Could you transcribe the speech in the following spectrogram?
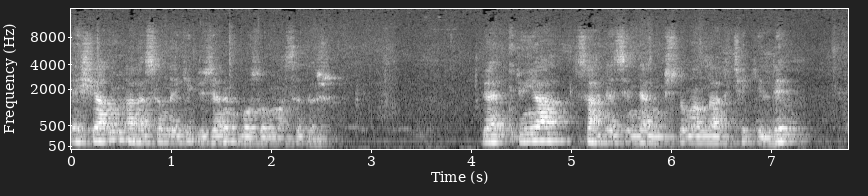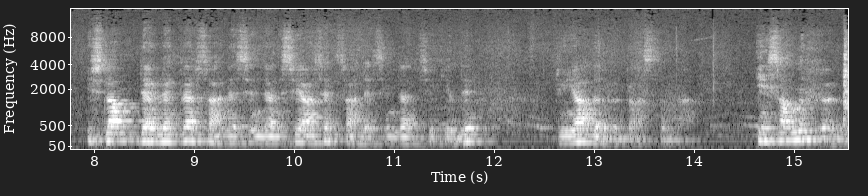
Eşyanın arasındaki düzenin bozulmasıdır ve dünya sahnesinden Müslümanlar çekildi. İslam devletler sahnesinden, siyaset sahnesinden çekildi. Dünya da öldü aslında. insanlık öldü,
